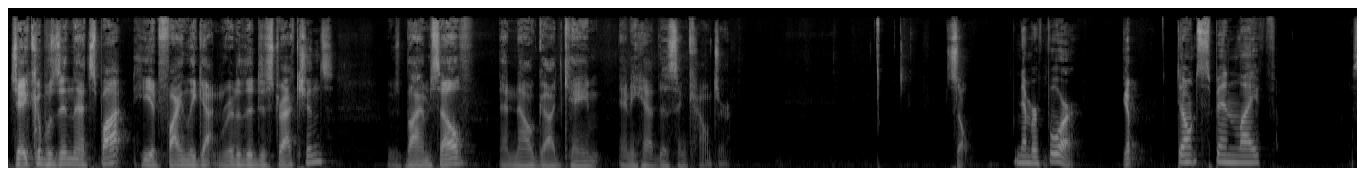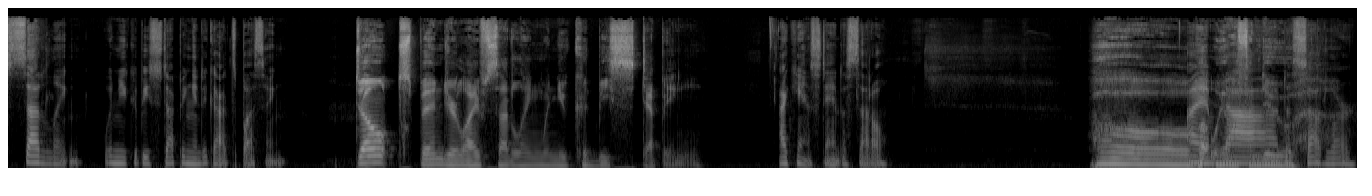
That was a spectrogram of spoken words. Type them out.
Jacob was in that spot. He had finally gotten rid of the distractions. He was by himself, and now God came and he had this encounter. So, Number four. Yep. Don't spend life settling when you could be stepping into God's blessing. don't spend your life settling when you could be stepping. I can't stand to settle. Oh, I but we often do. a settler.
